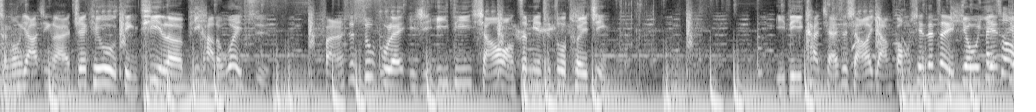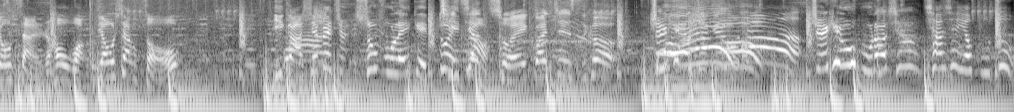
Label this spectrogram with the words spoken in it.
成功压进来 Wu 顶替了皮卡的位置，反而是舒芙蕾以及 ED 想要往正面去做推进。ED 看起来是想要佯攻，先在这里丢烟丢伞，然后往雕像走。伊嘎先被舒芙蕾给对掉，锤关键时刻，Jackie Wu 补到枪，枪线有补助，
